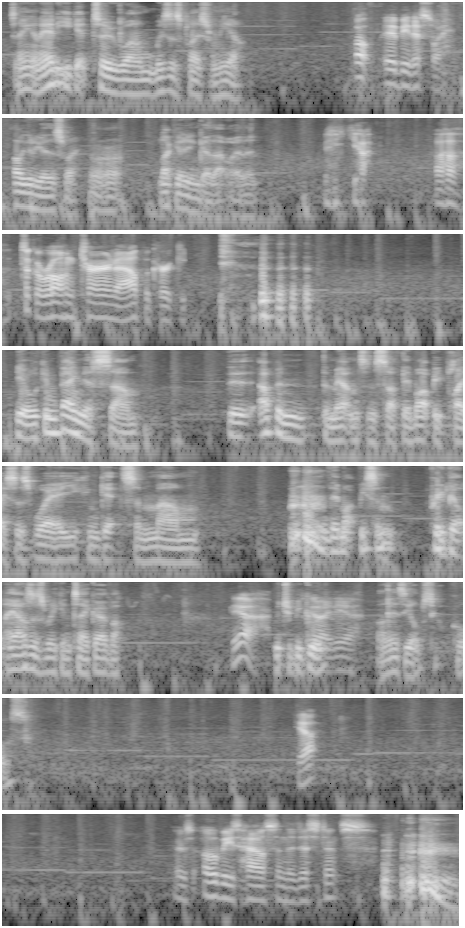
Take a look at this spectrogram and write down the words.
So hang on, how do you get to um, Wizard's place from here? Oh, it'd be this way. Oh, I gotta go this way. Alright. Lucky I didn't go that way then. yeah. Uh, took a wrong turn to Albuquerque. Yeah, we can bang this. Um, the, up in the mountains and stuff, there might be places where you can get some. Um, there might be some pre-built houses we can take over, Yeah. which would be Good good. idea. Oh, there's the obstacle course. Yep. There's Obi's house in the distance.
